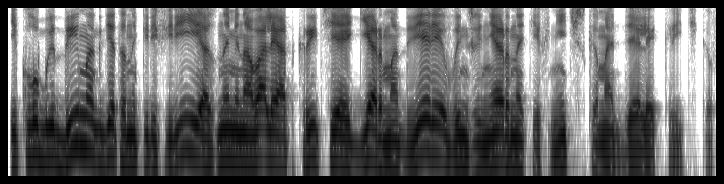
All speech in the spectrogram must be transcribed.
и клубы дыма где-то на периферии ознаменовали открытие гермодвери в инженерно-техническом отделе критиков.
